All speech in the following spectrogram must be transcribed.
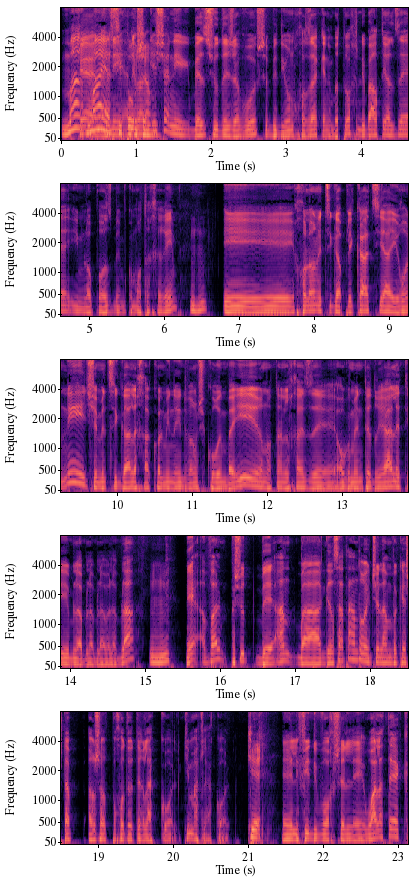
מה, כן, מה היה הסיפור שם? אני מרגיש שאני באיזשהו דז'ה וו שבדיון חוזר, כי אני בטוח שדיברתי על זה, אם לא פה אז במקומות אחרים. Mm-hmm. אה, חולון הציגה אפליקציה עירונית שמציגה לך כל מיני דברים שקורים בעיר, נותן לך איזה augmented reality, בלה בלה בלה בלה בלה. Mm-hmm. אה, אבל פשוט באנ... בגרסת האנדרואיד שלה מבקשת הרשאות פחות או יותר להכל, כמעט להכל. כן. אה, לפי דיווח של אה, וואלאטק,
